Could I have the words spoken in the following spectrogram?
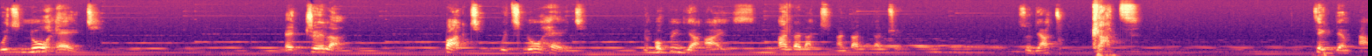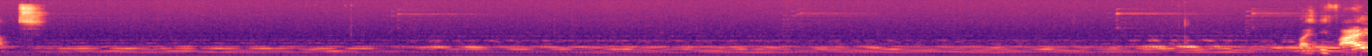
with no head. A trailer packed with no head. They opened their eyes under that, under that trailer. So they had to cut, take them out. But if I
